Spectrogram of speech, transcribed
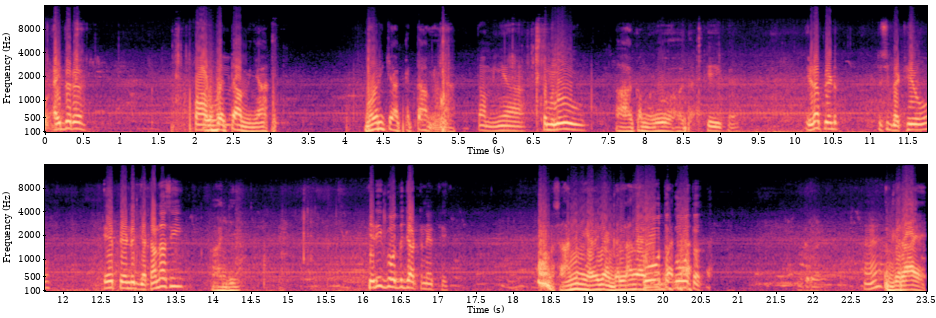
ਉਹ ਇਧਰ ਪਾਲ ਉਧਰ ਧਾਮੀਆਂ। ਮੋਰੀ ਚੱਕ ਧਾਮੀਆਂ। ਧਾਮੀਆਂ ਕਮਲੂ ਆ ਕਮਰੂ ਉਹਦਾ ਠੀਕ ਹੈ। ਜਿਹੜਾ ਪਿੰਡ ਤੁਸੀਂ ਬੈਠੇ ਹੋ ਇਹ ਪਿੰਡ ਜੱਟਾਂ ਦਾ ਸੀ? ਹਾਂਜੀ। ਕਿਹੜੀ ਗੁੱਦ ਜੱਟ ਨੇ ਇੱਥੇ? ਹੁਣ ਸਾਨੂੰ ਇਹੋ ਜਿਹੀਆਂ ਗੱਲਾਂ ਦਾ ਗੋਤ। ਗੋਤ। ਹੈ? ਗਰਾਏ।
